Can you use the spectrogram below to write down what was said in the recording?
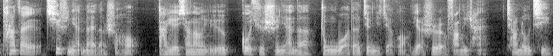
它在七十年代的时候，大约相当于过去十年的中国的经济结构，也是房地产强周期。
